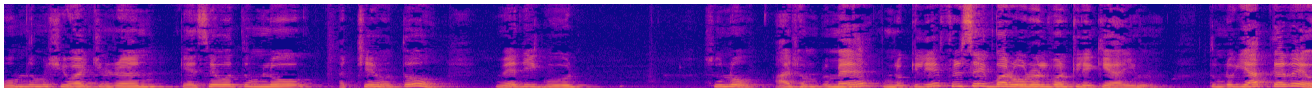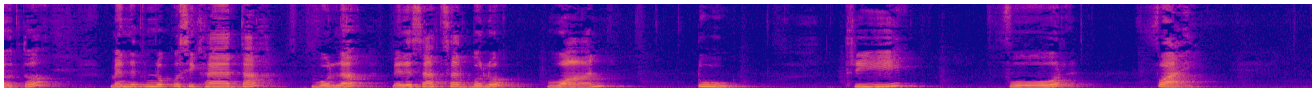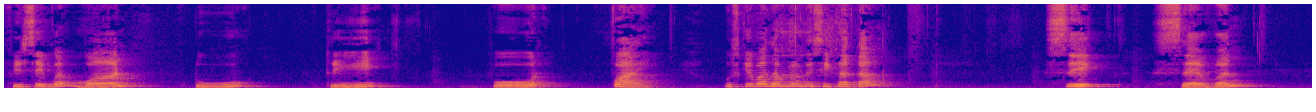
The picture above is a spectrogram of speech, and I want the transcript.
ओम नमः शिवाय चिल्ड्रन, कैसे हो तुम लोग? अच्छे हो तो? वेरी गुड सुनो, आज हम, मैं तुम लोग के लिए फिर से एक बार ओरल वर्क लेके आई हूँ। तुम लोग याद कर रहे हो तो? मैंने तुम लोग को सिखाया था बोलना। मेरे साथ साथ बोलो। One two three four five फिर से एक बार। One two three, four, five. उसके बाद हम लोग ने सीखा था six, seven,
